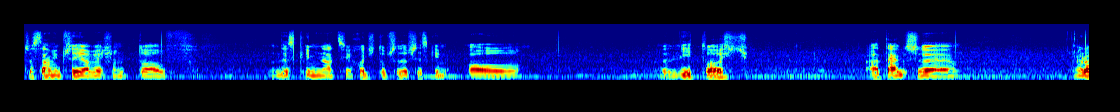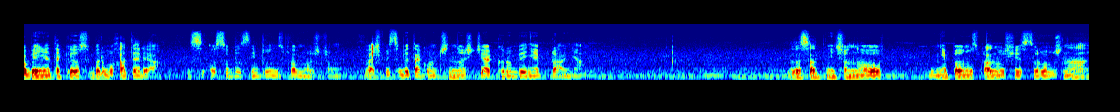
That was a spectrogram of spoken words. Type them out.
czasami przejawia się to w dyskryminacji. Chodzi tu przede wszystkim o litość, a także robienie takiego superbohatera. z osoby z niepełnosprawnością. Weźmy sobie taką czynność jak robienie prania. Zasadniczo no, niepełnosprawność jest różna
